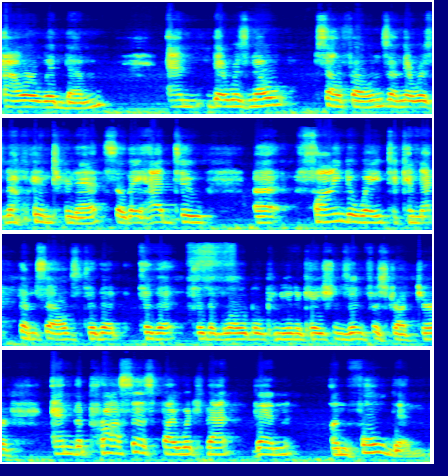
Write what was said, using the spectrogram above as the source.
power with them, and there was no cell phones and there was no internet, so they had to uh, find a way to connect themselves to the to the to the global communications infrastructure, and the process by which that then unfolded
